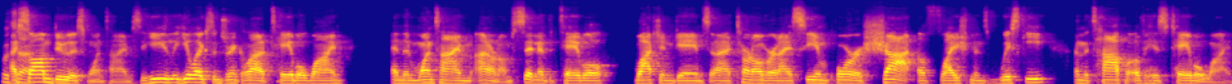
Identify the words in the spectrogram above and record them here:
What's I that? saw him do this one time. So he he likes to drink a lot of table wine. And then one time, I don't know, I'm sitting at the table watching games and I turn over and I see him pour a shot of Fleischmann's whiskey on the top of his table wine.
